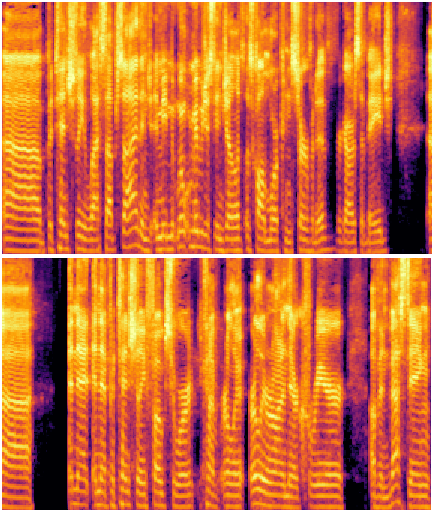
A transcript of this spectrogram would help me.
uh, potentially less upside, and, and maybe maybe just in general, let's, let's call it more conservative, regardless of age. Uh, and that and that potentially folks who are kind of early, earlier on in their career of investing,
